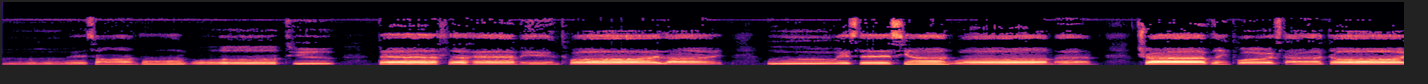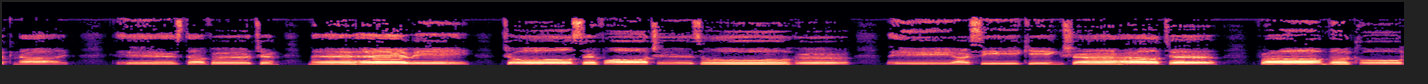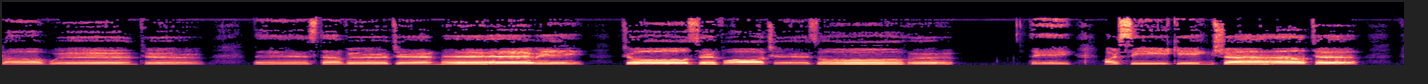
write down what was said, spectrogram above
Who is on the road to Bethlehem in twilight? Who is this young woman traveling towards the dark night? Tis the Virgin Mary. Joseph watches over. They are seeking shelter from the cold of winter. This the Virgin Mary, Joseph watches over. They are seeking shelter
